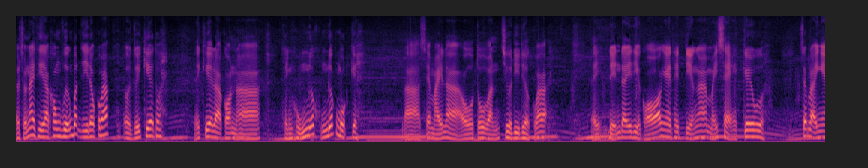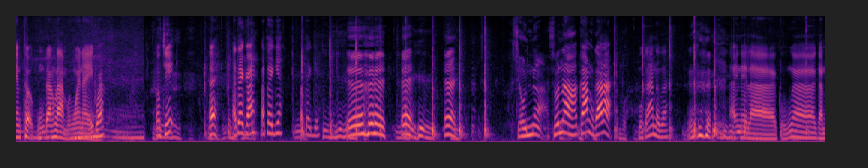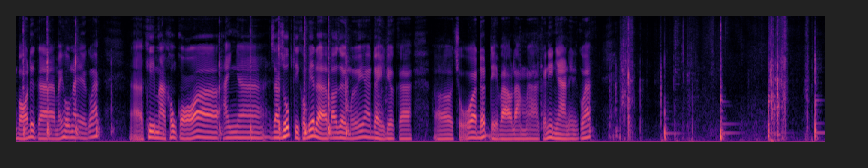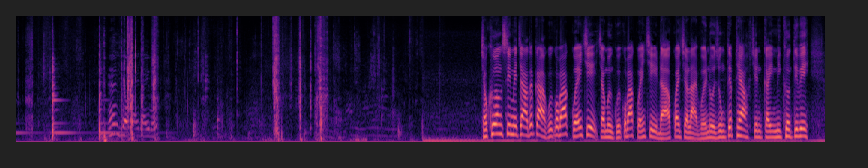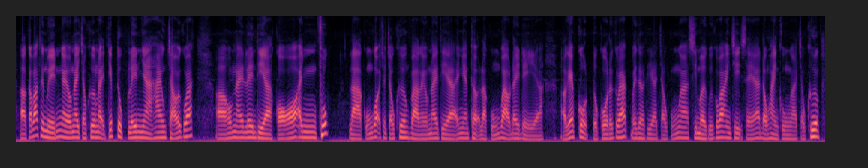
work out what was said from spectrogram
ở chỗ này thì không vướng bận gì đâu các bác. Ở dưới kia thôi. Đấy kia là còn à, thành húng nước húng nước một kia. Là xe máy là ô tô vẫn chưa đi được các bác ạ. Đấy đến đây thì có nghe thấy tiếng à, máy xẻ kêu rồi. Chắc là anh em thợ cũng đang làm ở ngoài này các bác. Đồng chí. Ê bắt tay cái bắt tay kia bắt tay kia. Ê, ê, ê. Xuân à? Xuân nào cán một cán à? Một cán rồi. Ta anh này là cũng uh, gắn bó được uh, mấy hôm nay rồi các bác à, khi mà không có à, anh à, ra giúp thì không biết là bao giờ mới à, đẩy được à, à, chỗ đất để vào làm à, cái nền nhà này, này các bác. Cháu Khương xin chào tất cả quý cô bác, quý anh chị. Chào mừng quý cô bác, quý anh chị đã quay trở lại với nội dung tiếp theo trên kênh Minh Khương TV. À, các bác thân mến, ngày hôm nay cháu Khương lại tiếp tục lên nhà hai ông cháu ấy các bác. À, hôm nay lên thì à, có anh Phúc là cũng gọi cho cháu Khương và ngày hôm nay thì à, anh em thợ là cũng vào đây để à, à, ghép cột đổ cột đấy các bác. Bây giờ thì cháu cũng xin mời quý cô bác anh chị sẽ đồng hành cùng cháu Khương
